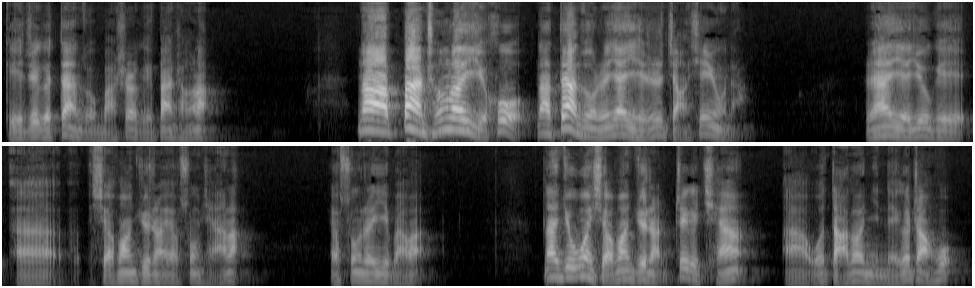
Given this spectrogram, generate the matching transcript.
给这个蛋总把事儿给办成了。那办成了以后，那蛋总人家也是讲信用的，人家也就给呃小方局长要送钱了，要送这一百万。那就问小方局长，这个钱啊，我打到你哪个账户？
